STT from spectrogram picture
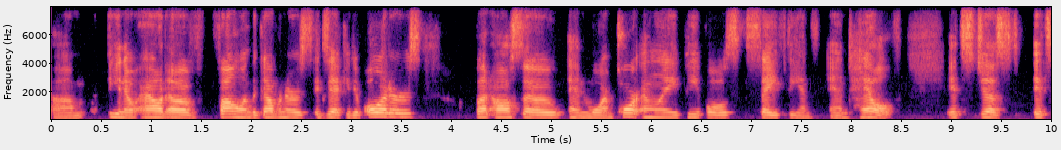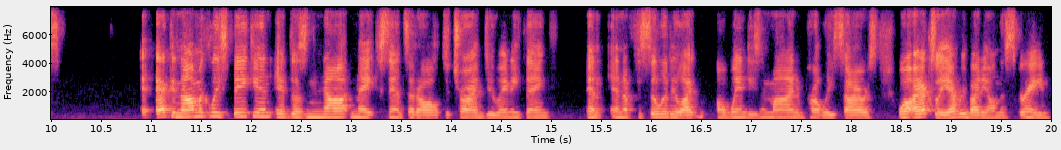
Um, you know, out of following the governor's executive orders, but also, and more importantly, people's safety and, and health. It's just, it's economically speaking, it does not make sense at all to try and do anything in, in a facility like a Wendy's and mine and probably Cyrus, well, actually everybody on the screen,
